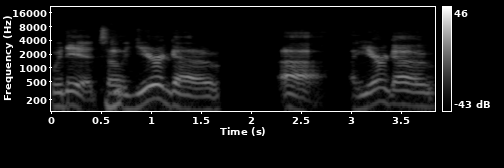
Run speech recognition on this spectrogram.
We did. So a year ago, uh, a year ago,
